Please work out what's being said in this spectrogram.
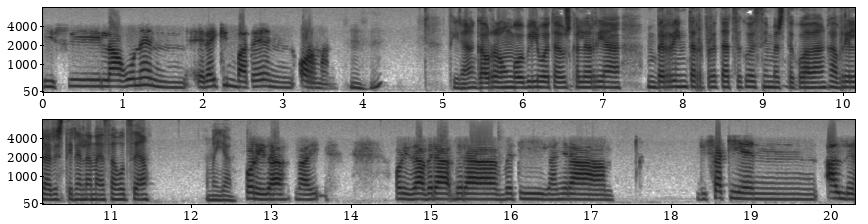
bizi lagunen eraikin baten orman. Mm Tira, gaur egungo Bilbo eta Euskal Herria berri interpretatzeko ezinbestekoa da Gabriel Arestiren lana ezagutzea. Amaia. Hori da, bai. Hori da, bera, bera beti gainera gizakien alde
